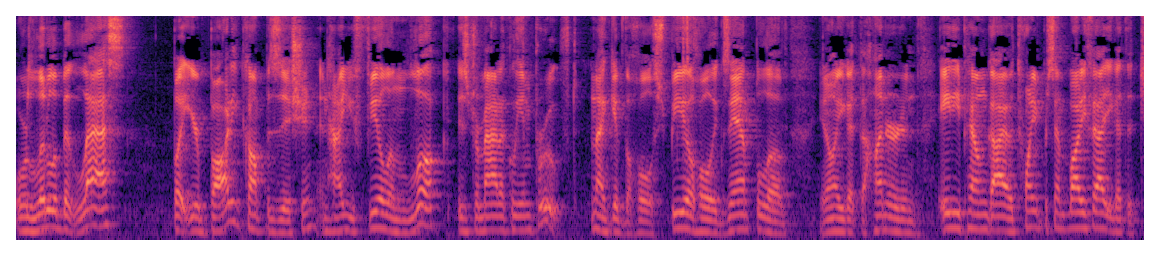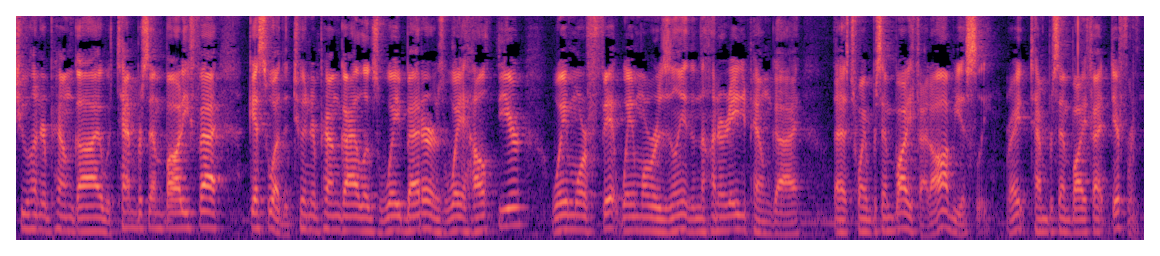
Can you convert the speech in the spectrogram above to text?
or a little bit less, but your body composition and how you feel and look is dramatically improved. And I give the whole spiel, whole example of, you know, you got the 180 pound guy with 20% body fat, you got the 200 pound guy with 10% body fat. Guess what? The 200 pound guy looks way better and is way healthier, way more fit, way more resilient than the 180 pound guy that has 20% body fat, obviously, right? 10% body fat different.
